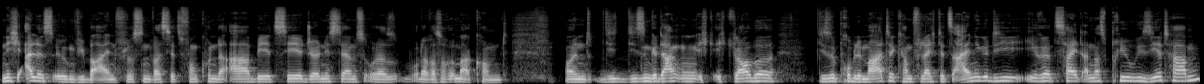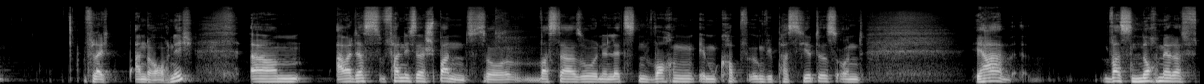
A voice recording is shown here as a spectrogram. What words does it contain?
nicht alles irgendwie beeinflussen, was jetzt von Kunde A, B, C, Journey Stamps oder, oder was auch immer kommt. Und die, diesen Gedanken, ich, ich glaube, diese Problematik haben vielleicht jetzt einige, die ihre Zeit anders priorisiert haben. Vielleicht andere auch nicht. Ähm, aber das fand ich sehr spannend, so was da so in den letzten Wochen im Kopf irgendwie passiert ist und ja, was noch mehr das,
